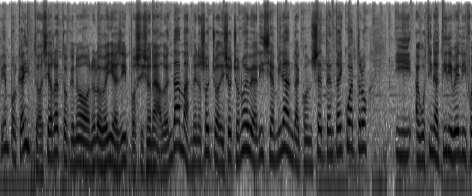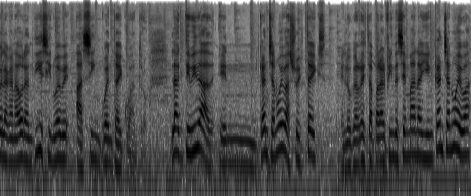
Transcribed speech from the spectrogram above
Bien por Caito, hacía rato que no, no lo veía allí posicionado. En damas, menos 8 a 18-9, Alicia Miranda con 74 y Agustina Tiribelli fue la ganadora en 19 a 54. La actividad en Cancha Nueva, Stakes, en lo que resta para el fin de semana y en Cancha Nueva,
